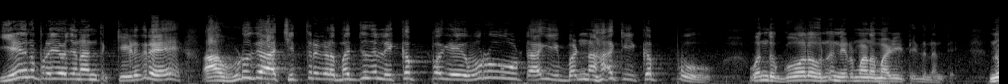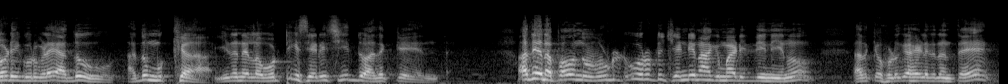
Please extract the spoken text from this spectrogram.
ಏನು ಪ್ರಯೋಜನ ಅಂತ ಕೇಳಿದರೆ, ಆ ಹುಡುಗ ಆ ಚಿತ್ರಗಳ ಮಧ್ಯದಲ್ಲಿ ಕಪ್ಪಗೆ ಉರುಟಾಗಿ ಬಣ್ಣ ಹಾಕಿ ಕಪ್ಪು ಒಂದು ಗೋಲವನ್ನು ನಿರ್ಮಾಣ ಮಾಡಿ ಇಟ್ಟಿದ್ದನಂತೆ. ನೋಡಿ ಗುರುಗಳೇ, ಅದು ಅದು ಮುಖ್ಯ. ಇದನ್ನೆಲ್ಲ ಒಟ್ಟಿಗೆ ಸೇರಿಸಿದ್ದು ಅದಕ್ಕೆ ಅಂತ. ಅದೇನಪ್ಪ, ಒಂದು ಉರುಟು ಚೆಂಡಿನಾಗಿ ಮಾಡಿದ್ದಿ ನೀನು? ಅದಕ್ಕೆ ಹುಡುಗ ಹೇಳಿದ್ರಂತೆ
